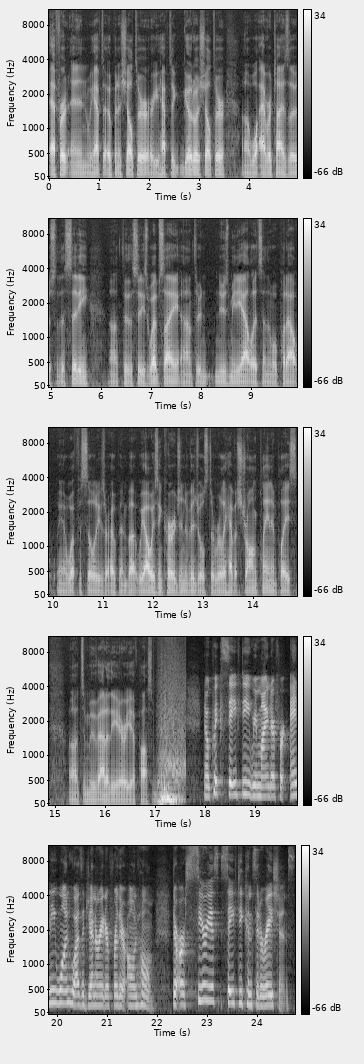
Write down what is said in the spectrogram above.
effort and we have to open a shelter or you have to go to a shelter, uh, we'll advertise those to the city. Uh, through the city's website, um, through news media outlets, and then we'll put out you know, what facilities are open. But we always encourage individuals to really have a strong plan in place to move out of the area if possible. Now, a quick safety reminder for anyone who has a generator for their own home. There are serious safety considerations.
